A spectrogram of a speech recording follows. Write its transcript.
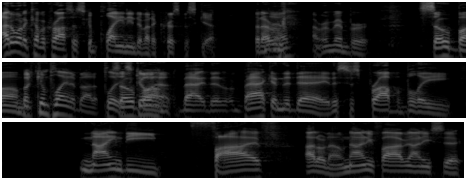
I don't want to come across as complaining about a Christmas gift, but I, Yeah. I remember so bummed. but complain about it, please. so Go bummed ahead. back back in the day. This is probably 95. I don't know, 95, 96.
